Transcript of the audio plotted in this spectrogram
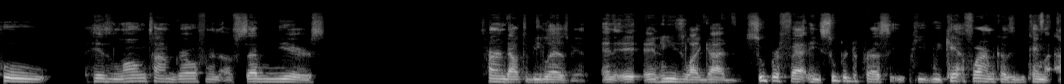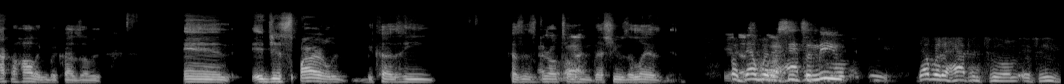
who his longtime girlfriend of seven years turned out to be lesbian, and it and he's like got super fat. He's super depressed. He, he we can't fire him because he became an alcoholic because of it, and it just spiraled because he because his girl told him that she was a lesbian. Yeah, But that would have See, to happened to me- he, that would have happened to him if he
